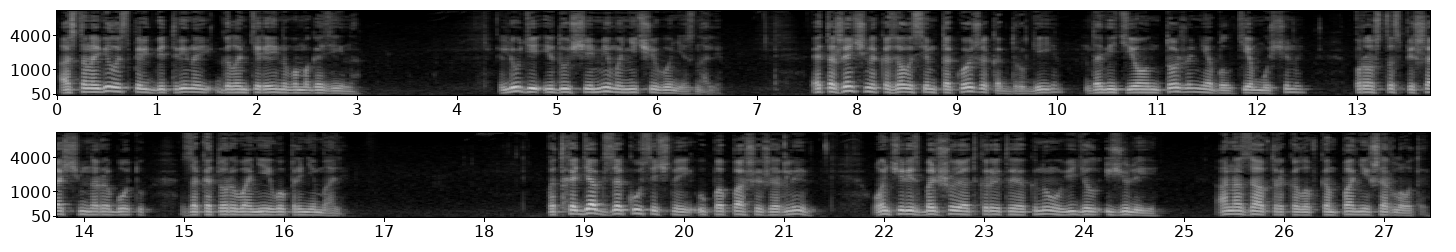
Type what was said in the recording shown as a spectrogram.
остановилась перед витриной галантерейного магазина. Люди, идущие мимо, ничего не знали. Эта женщина казалась им такой же, как другие, да ведь и он тоже не был тем мужчиной, просто спешащим на работу, за которого они его принимали. Подходя к закусочной у папаши Жерли, он через большое открытое окно увидел Жюли. Она завтракала в компании Шарлотты.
